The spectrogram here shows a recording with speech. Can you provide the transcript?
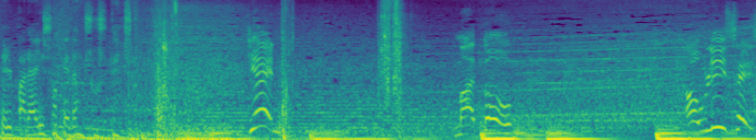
el paraíso queda en suspenso. ¿Quién? Mató a Ulises.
